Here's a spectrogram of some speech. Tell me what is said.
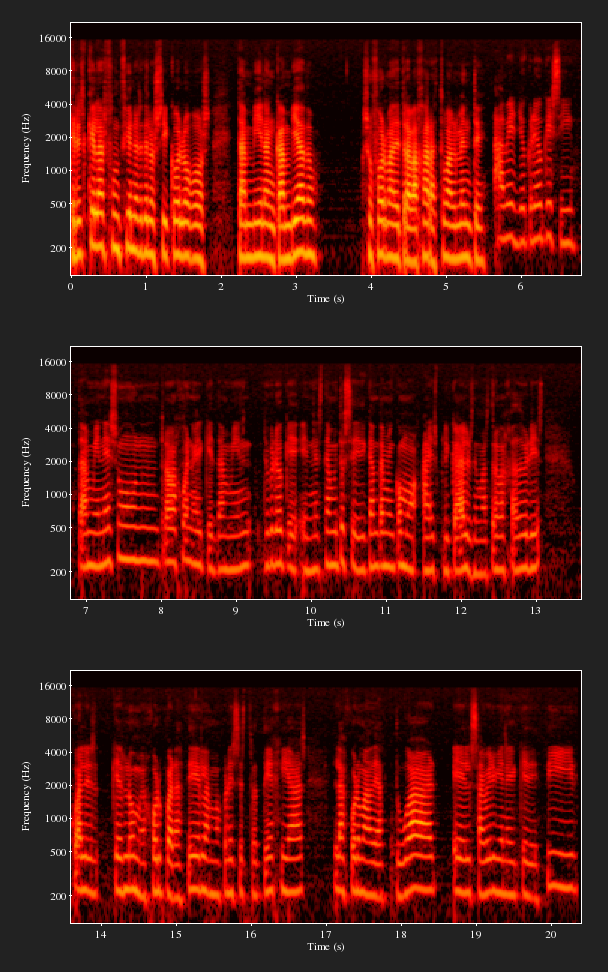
¿Crees que las funciones de los psicólogos también han cambiado? su forma de trabajar actualmente? A ver, yo creo que sí. También es un trabajo en el que también, yo creo que en este ámbito se dedican también como a explicar a los demás trabajadores cuál qué es lo mejor para hacer, las mejores estrategias, la forma de actuar, el saber bien el qué decir,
